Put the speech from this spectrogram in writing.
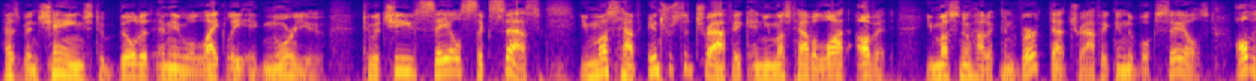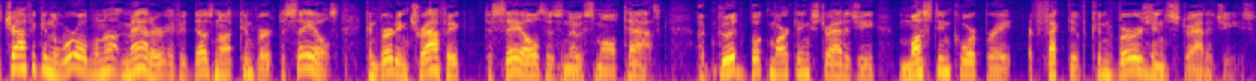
has been changed to build it and they will likely ignore you. To achieve sales success, you must have interested traffic and you must have a lot of it. You must know how to convert that traffic into book sales. All the traffic in the world will not matter if it does not convert to sales. Converting traffic to sales is no small task. A good book marketing strategy must incorporate effective conversion strategies.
